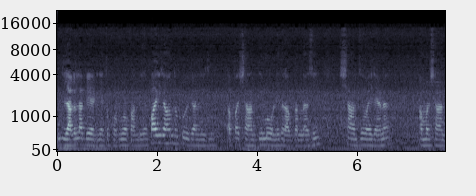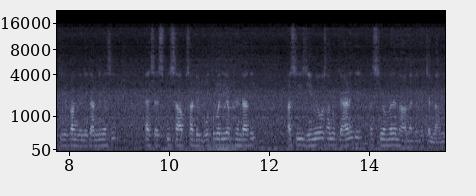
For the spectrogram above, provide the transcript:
ਲੱਗ ਲੱਗ ਆਈਡੀਆਂ ਤੋਂ ਫੋਟੋਆਂ ਪਾਉਂਦੇ ਆ ਪਾਈ ਜਾਣ ਤੋਂ ਕੋਈ ਗੱਲ ਨਹੀਂ ਜੀ ਆਪਾਂ ਸ਼ਾਂਤੀ ਮਾਹੌਲ ਨਹੀਂ ਖਰਾਬ ਕਰਨਾ ਸੀ। ਸ਼ਾਂਤੀਮਈ ਰਹਿਣਾ ਅਮਨ ਸ਼ਾਂਤੀ ਦੇ ਭੰਗ ਨਹੀਂ ਕਰਨੀ ਅਸੀਂ। ਐਸਐਸਪੀ ਸਾਹਿਬ ਸਾਡੇ ਬਹੁਤ ਵਧੀਆ ਫਰੈਂਡਾਂ ਦੀ ਅਸੀਂ ਜਿਵੇਂ ਉਹ ਸਾਨੂੰ ਕਹਿਣਗੇ ਅਸੀਂ ਉਹਨਾਂ ਦੇ ਨਾਲ ਲੱਗ ਕੇ ਚੱਲਾਂਗੇ।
